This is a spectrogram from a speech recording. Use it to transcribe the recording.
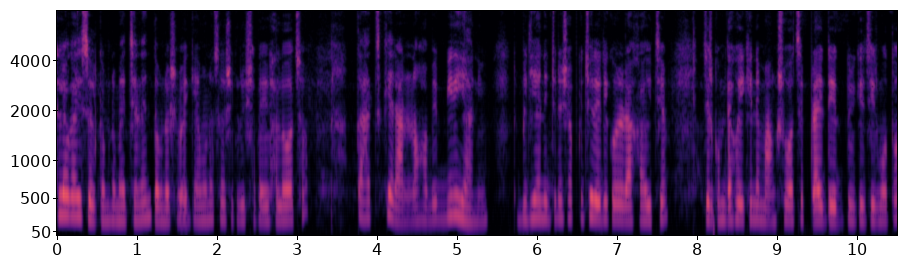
Hello guys welcome to my channel তোমরা সবাই কেমন আছো? আশা করি সবাই ভালো আছো। তো আজকে রান্না হবে বিরিয়ানি। তো বিরিয়ানির জন্য সব কিছু রেডি করে রাখা হয়েছে। যেরকম দেখো, এখানে মাংস আছে প্রায় দেড় দুই কেজির মতো।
